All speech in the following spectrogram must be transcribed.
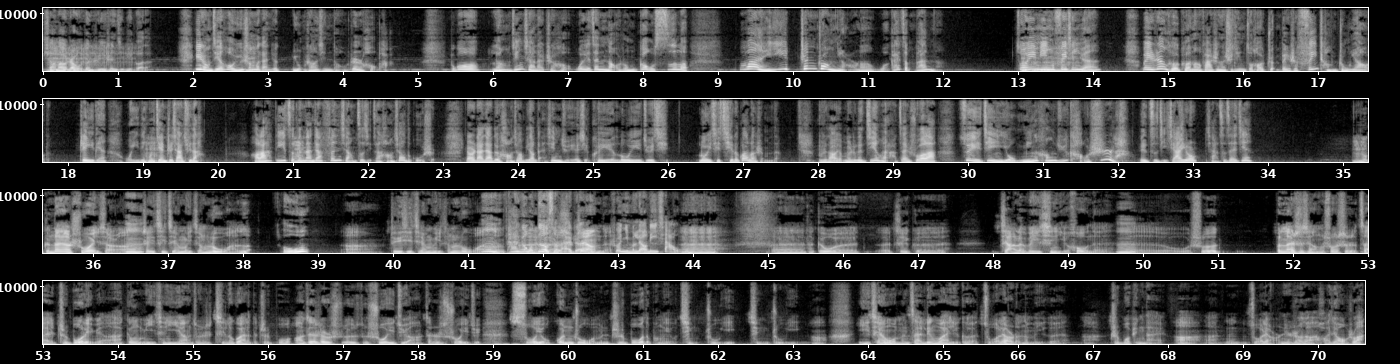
想到这儿，我顿时一身鸡皮疙瘩，一种劫后余生的感觉涌上心头，真是后怕。不过冷静下来之后，我也在脑中构思了：万一真撞鸟了，我该怎么办呢？作为一名飞行员，为任何可能发生的事情做好准备是非常重要的。这一点我一定会坚持下去的。好啦，第一次跟大家分享自己在航校的故事。要是大家对航校比较感兴趣，也许可以录一局奇录一期奇了怪了什么的。不知道有没有这个机会啊？再说了，最近有民航局考试了，为自己加油。下次再见。嗯，我跟大家说一下啊，嗯这一期节目已经录完了哦，啊，这一期节目已经录完了。嗯，他还跟我嘚瑟来着，呃这样的，说你们聊了一下午。嗯呃他给我呃这个加了微信以后呢，嗯呃，我说本来是想说是在直播里面啊，跟我们以前一样，就是奇了怪了的直播啊，在这儿说说一句啊，在这儿说一句，所有关注我们直播的朋友，请注意，请注意啊！以前我们在另外一个佐料的那么一个啊直播平台啊啊，那佐料你知道吧？花椒是吧？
